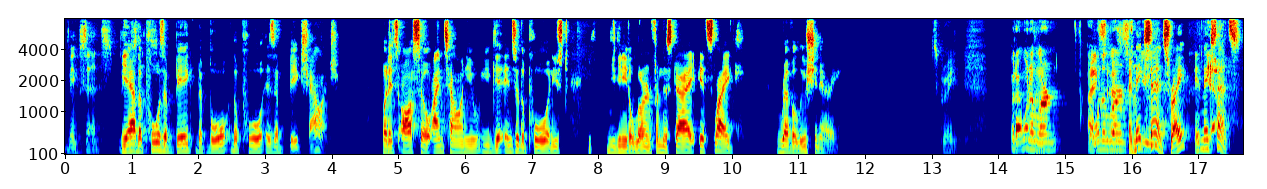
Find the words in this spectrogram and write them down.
Makes sense. Makes yeah, sense. the pool's a big the pool. The pool is a big challenge but it's also i'm telling you you get into the pool and you just, you need to learn from this guy it's like revolutionary it's great but i want to mm. learn i want to learn it makes you. sense right it makes yeah. sense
